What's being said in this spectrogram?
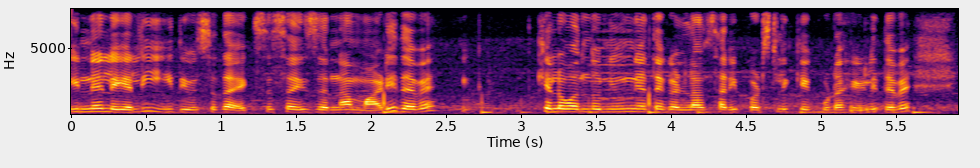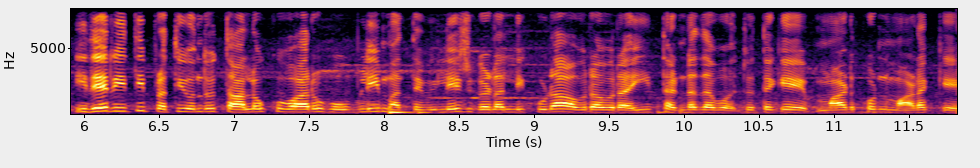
ಹಿನ್ನೆಲೆಯಲ್ಲಿ ಈ ದಿವಸದ ಎಕ್ಸಸೈಸನ್ನು ಮಾಡಿದ್ದೇವೆ. ಕೆಲವೊಂದು ನ್ಯೂನ್ಯತೆಗಳನ್ನ ಸರಿಪಡಿಸಲಿಕ್ಕೆ ಕೂಡ ಹೇಳಿದ್ದೇವೆ. ಇದೇ ರೀತಿ ಪ್ರತಿಯೊಂದು ತಾಲೂಕುವಾರು ಹೋಬಳಿ ಮತ್ತು ವಿಲೇಜ್ಗಳಲ್ಲಿ ಕೂಡ ಅವರವರ ಈ ತಂಡದ ಜೊತೆಗೆ ಮಾಡ್ಕೊಂಡು ಮಾಡೋಕ್ಕೆ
